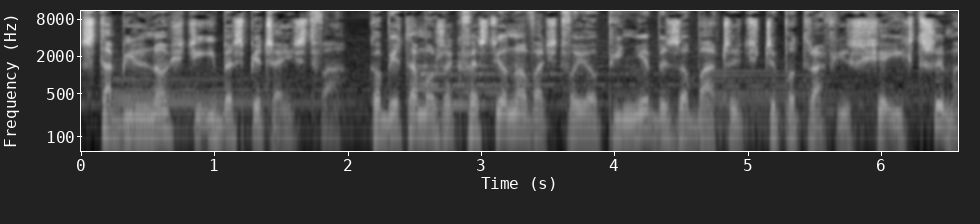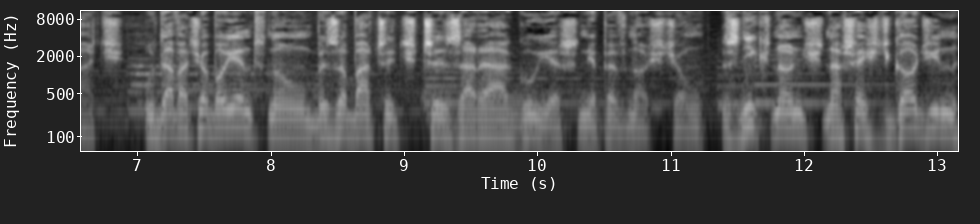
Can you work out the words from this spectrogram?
stabilności i bezpieczeństwa. Kobieta może kwestionować twoje opinie, by zobaczyć, czy potrafisz się ich trzymać. Udawać obojętną, by zobaczyć, czy zareagujesz niepewnością. Zniknąć na sześć godzin,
